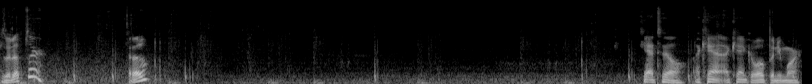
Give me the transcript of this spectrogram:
Is it up there? Hello? Can't tell. I can't I can't go up anymore.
